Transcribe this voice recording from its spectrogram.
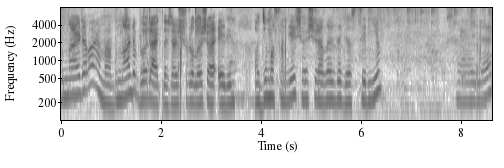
Bunlar da var ama bunlar da böyle arkadaşlar. Şuraları şöyle elin acımasın diye şöyle şuraları da göstereyim. Şöyle.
